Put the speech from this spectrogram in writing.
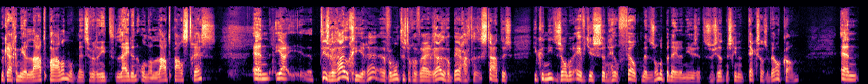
We krijgen meer laadpalen, want mensen willen niet lijden onder laadpaalstress. En ja, het is ruig hier. Hè? Eh, Vermont is toch een vrij ruige, bergachtige staat. Dus je kunt niet zomaar eventjes een heel veld met zonnepanelen neerzetten. Zoals je dat misschien in Texas wel kan. En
